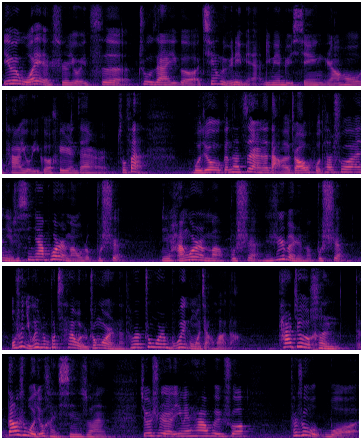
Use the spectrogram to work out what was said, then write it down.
因为我也是有一次住在一个青旅里面，里面旅行，然后他有一个黑人在那儿做饭，我就跟他自然的打了招呼。他说：“哎，你是新加坡人吗？”我说：“不是。”“你是韩国人吗？”“不是。”“你是日本人吗？”“不是。”我说：“你为什么不猜我是中国人呢？”他说：“中国人不会跟我讲话的。”他就很，当时我就很心酸，就是因为他会说：“他说我我，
